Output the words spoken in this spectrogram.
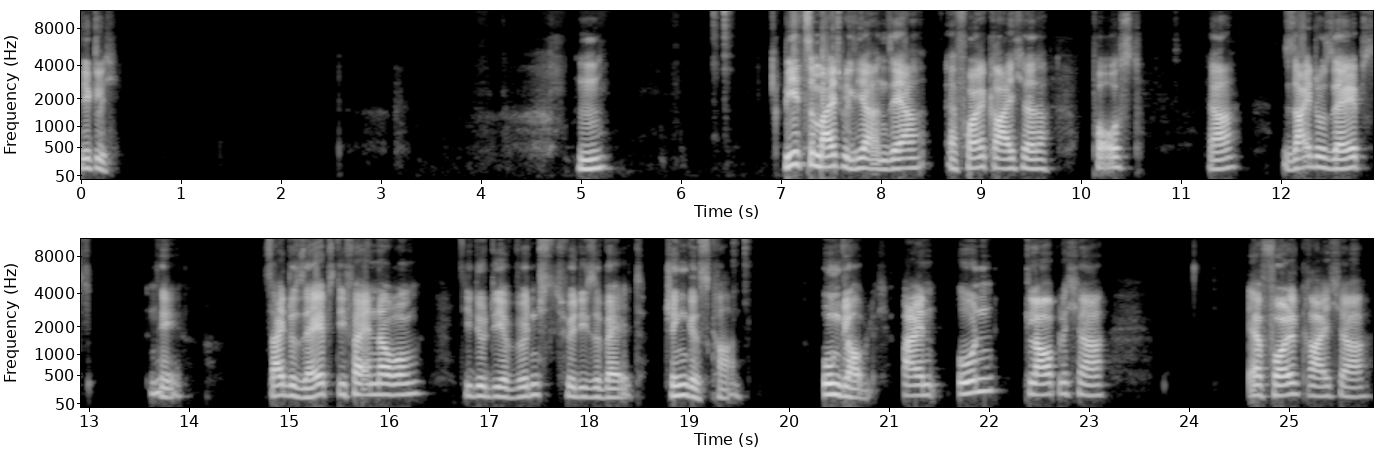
Wirklich. Mhm. Wie zum Beispiel hier ein sehr erfolgreicher Post, ja? „Sei du selbst“ ne, „Sei du selbst die Veränderung, die du dir wünschst für diese Welt.“ Dschingis Khan. Unglaublich. Ein unglaublicher erfolgreicher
